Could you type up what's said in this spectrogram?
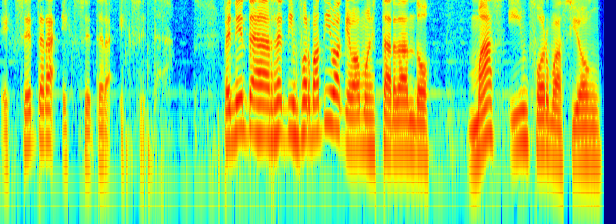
etcétera, etcétera, etcétera. Pendientes a la red informativa que vamos a estar dando más información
